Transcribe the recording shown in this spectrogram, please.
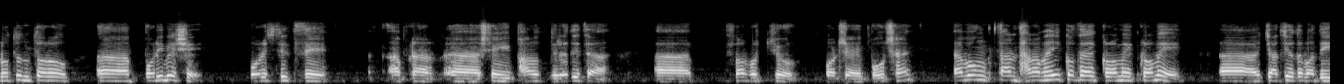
নতুনতর পরিবেশে পরিস্থিতিতে আপনার সেই ভারত বিরোধিতা সর্বোচ্চ পর্যায়ে পৌঁছায়। এবং তার ধারাবাহিকতায় ক্রমে ক্রমে জাতীয়তাবাদী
